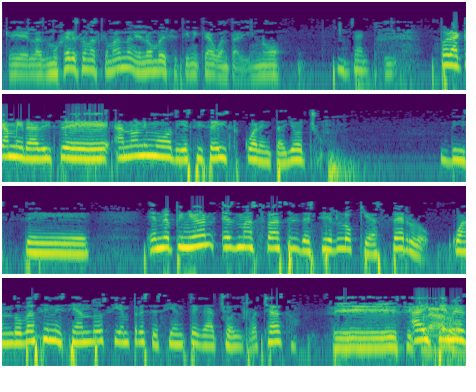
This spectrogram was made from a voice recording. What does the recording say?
que las mujeres son las que mandan y el hombre se tiene que aguantar, y no. Exacto. Y- Por acá, mira, dice Anónimo 1648. Dice, en mi opinión es más fácil decirlo que hacerlo. Cuando vas iniciando siempre se siente gacho el rechazo. Sí, sí, hay claro. quienes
